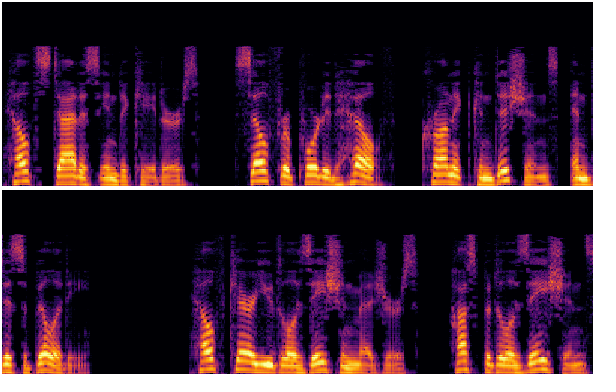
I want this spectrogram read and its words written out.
Health status indicators, self reported health, chronic conditions, and disability. Healthcare utilization measures, hospitalizations,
